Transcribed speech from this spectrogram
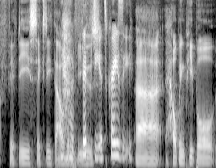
50, 60,000 yeah, views. 50, it's crazy. Uh helping people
